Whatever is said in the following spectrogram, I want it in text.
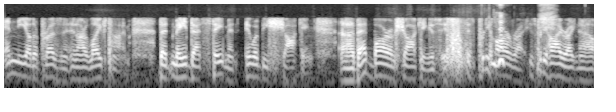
any other president in our lifetime that made that statement, it would be shocking. Uh, that bar of shocking is, is is pretty high right. He's pretty high right now.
